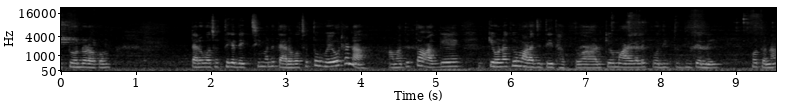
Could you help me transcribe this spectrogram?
একটু অন্যরকম। তেরো বছর থেকে দেখছি মানে তেরো বছর তো হয়ে ওঠে না, আমাদের তো আগে কেউ না কেউ মারা যেতেই থাকতো, আর কেউ মারা গেলে প্রদীপ তো দিতে নেই, হতো না।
